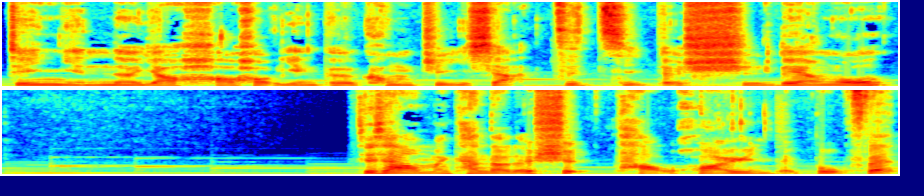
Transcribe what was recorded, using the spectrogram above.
这一年呢要好好严格控制一下自己的食量哦。接下来我们看到的是桃花运的部分。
